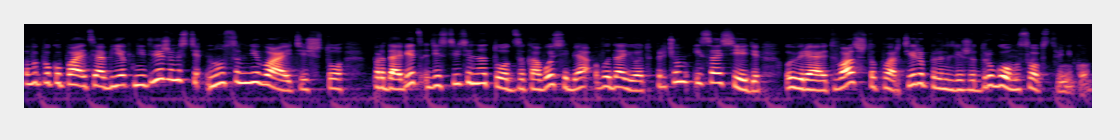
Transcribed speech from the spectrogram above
Вы покупаете объект недвижимости, но сомневаетесь, что продавец действительно тот, за кого себя выдает. Причем и соседи уверяют вас, что квартира принадлежит другому собственнику.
